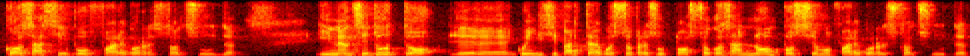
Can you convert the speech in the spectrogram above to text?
cosa si può fare con il resto al sud. Innanzitutto, eh, quindi si parte da questo presupposto, cosa non possiamo fare con il resto al sud?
